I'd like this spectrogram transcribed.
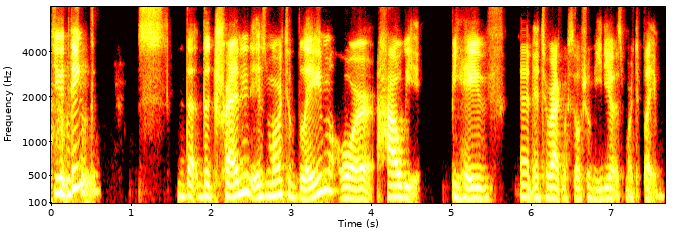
Do you think that the the trend is more to blame or how we behave and interact with social media is more to blame?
